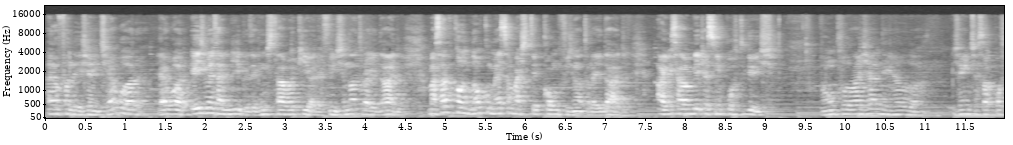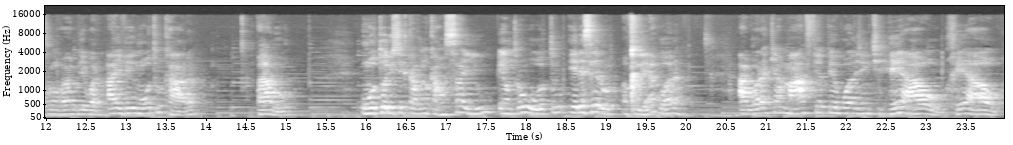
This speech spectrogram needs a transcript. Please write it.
Aí eu falei, gente, é agora, é agora. Ex minhas amigas, a gente estava aqui, olha, fingindo naturalidade. Mas sabe quando não começa mais a ter como fingir naturalidade? Aí a gente estava meio que assim em português. Vamos pular a janela. Gente, essa porta não vai abrir agora. Aí veio um outro cara, parou. O motorista que estava no carro saiu, entrou outro e ele acelerou. Eu falei, é agora. Agora que a máfia pegou a gente real, real.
